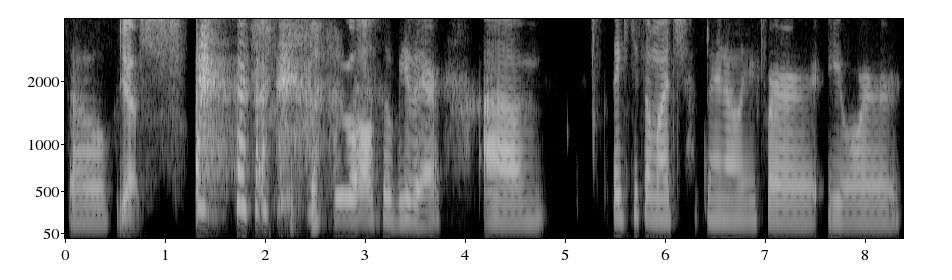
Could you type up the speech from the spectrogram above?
So yes, we will also be there. Um, thank you so much, Hassan Ali, for your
